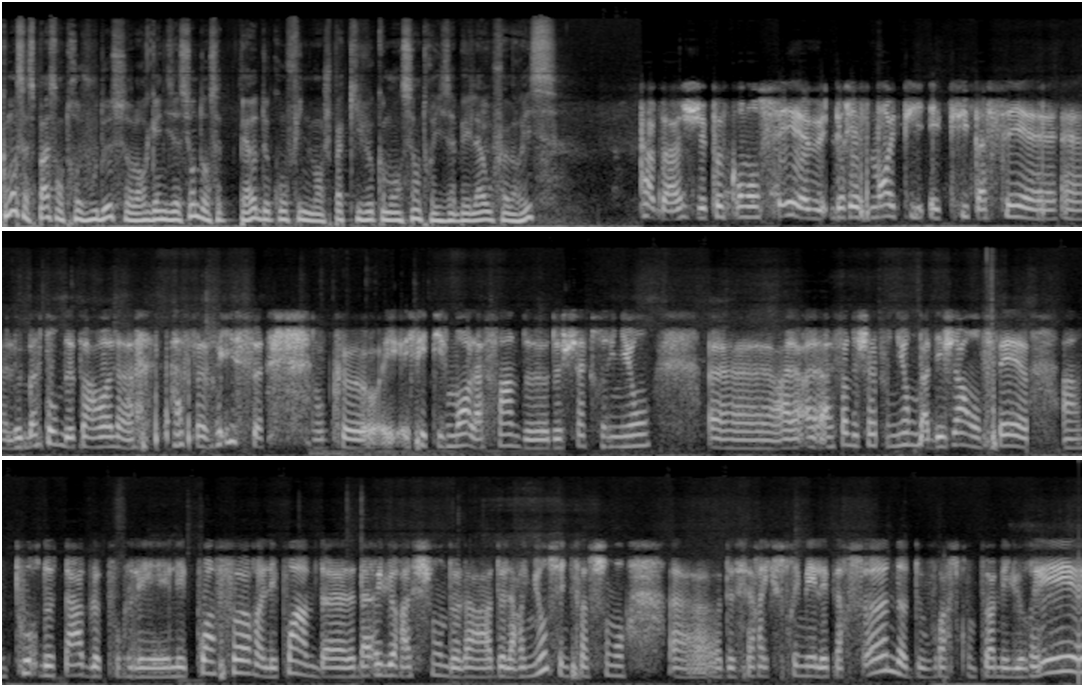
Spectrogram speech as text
comment ça se passe entre vous deux sur l'organisation dans cette période de confinement? Je sais pas qui veut commencer entre Isabella ou Fabrice. Ah bah, je peux commencer euh, brièvement et puis et puis passer euh, euh, le bâton de parole à, Fabrice. Donc effectivement, à la fin de, chaque réunion, à la, fin de chaque réunion, déjà on fait un tour de table pour les, points forts, les points d'amélioration de la de la réunion. C'est une façon de faire exprimer les personnes, de voir ce qu'on peut améliorer,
